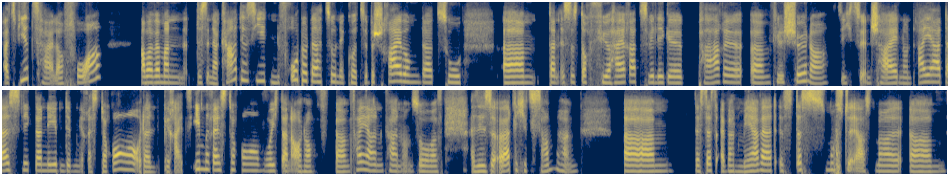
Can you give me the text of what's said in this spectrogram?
als Vierzeiler vor aber wenn man das in der Karte sieht, ein Foto dazu, eine kurze Beschreibung dazu, ähm, dann ist es doch für heiratswillige Paare ähm, viel schöner, sich zu entscheiden. Und ah ja, das liegt dann neben dem Restaurant oder bereits im Restaurant, wo ich dann auch noch ähm, feiern kann und sowas. Also dieser örtliche Zusammenhang, ähm, dass das einfach ein Mehrwert ist, das musste erstmal ähm,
